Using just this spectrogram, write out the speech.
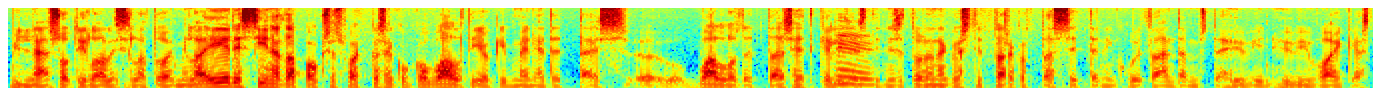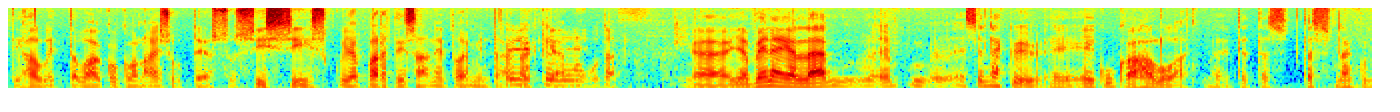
millään sotilaallisilla toimilla. Ei edes siinä tapauksessa, vaikka se koko valtiokin menetettäisiin, vallotettaisiin hetkellisesti, mm. niin se todennäköisesti tarkoittaisi sitten niin kuin jotain tämmöistä hyvin, hyvin vaikeasti hallittavaa kokonaisuutta, jossa on sissiiskuja, partisaanitoimintaa ja kaikkea kyllä. muuta. Ja Venäjällä se näkyy, ei, ei kukaan halua. Että tässä, tässä on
